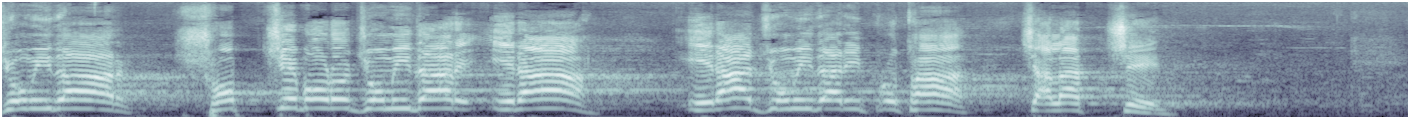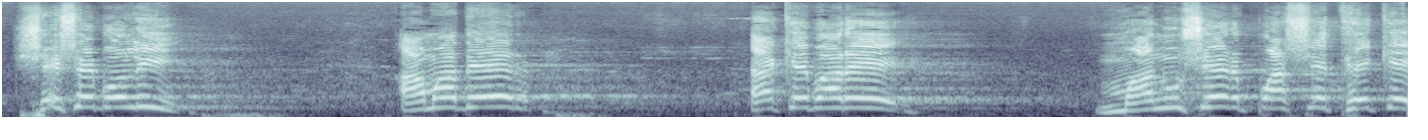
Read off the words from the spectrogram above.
জমিদার, সবচেয়ে বড় জমিদার এরা এরা জমিদারি প্রথা চালাচ্ছে। শেষে বলি, আমাদের একেবারে মানুষের পাশে থেকে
